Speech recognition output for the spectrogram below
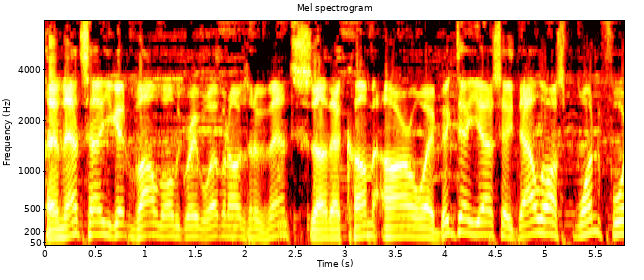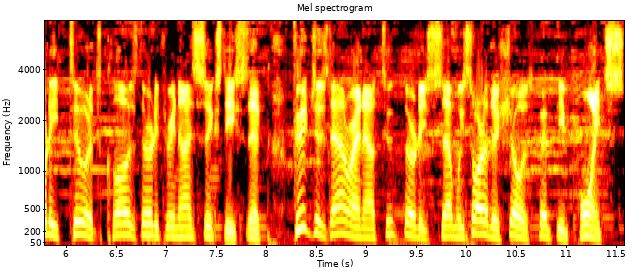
And that's how you get involved with all the great webinars and events uh, that come our way. Big day yesterday. Dow lost 142. It's closed 33,966. Futures down right now, 237. We started the show as 50 points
